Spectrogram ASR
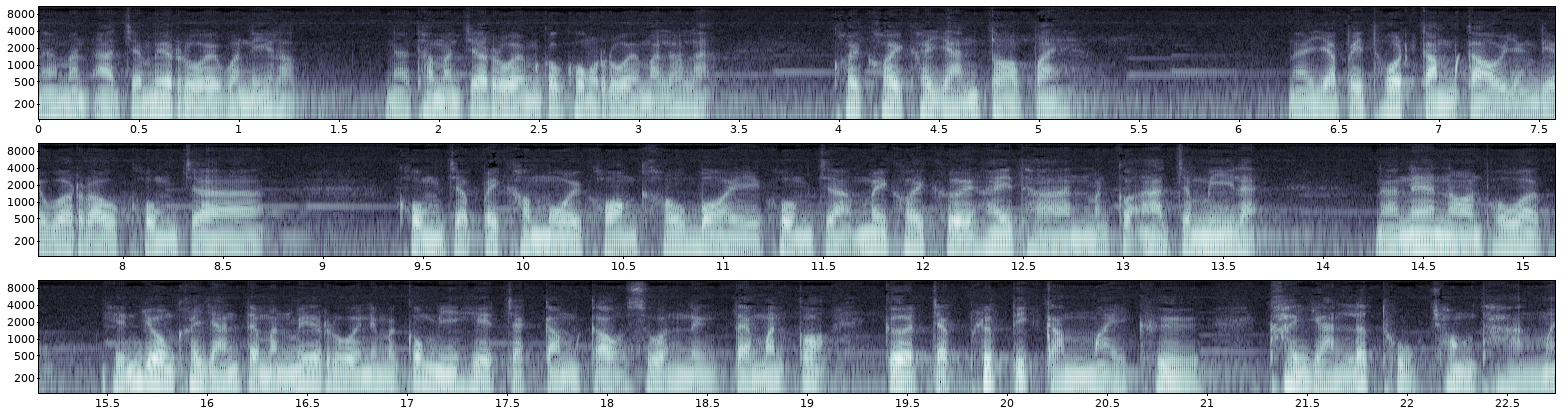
นะมันอาจจะไม่รวยวันนี้หรอกนะถ้ามันจะรวยมันก็คงรวยมาแล้วล่ะ ค่อยๆขยันต่อไป นะอย่าไปโทษกรรมเก่าอย่างเดียวว่าเราคงจะคงจะไปขโมยของเขาบ่อย คงจะไม่ค่อยเคยให้ทาน มันก็อาจจะมีแหละนะแน่นอนเพราะว่าเห็นโยมขยันแต่มันไม่รวยเนี่ยมันก็มีเหตุจากกรรมเก่าส่วนหนึ่ง แต่มันก็เกิดจากพฤติกรรมใหม่คือ ขยันและถูกช่องทางไหม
